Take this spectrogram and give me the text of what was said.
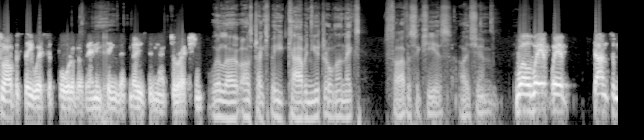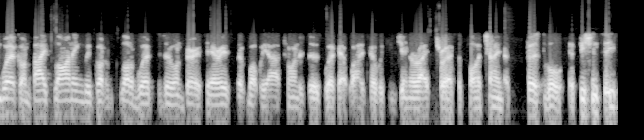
so obviously we're supportive of anything that moves in that direction. Will uh, Austrex be carbon neutral in the next five or six years, I assume? Well, we're, we've done some work on baselining. We've got a lot of work to do on various areas, but what we are trying to do is work out ways how we can generate through our supply chain, first of all, efficiency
